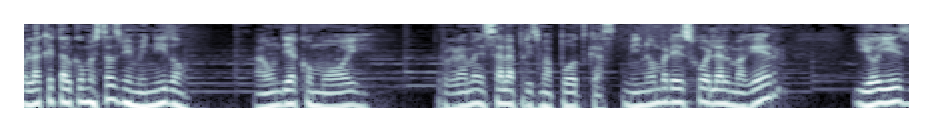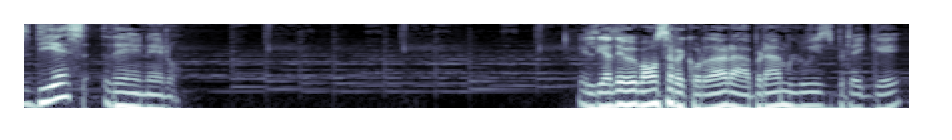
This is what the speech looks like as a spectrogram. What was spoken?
Hola, ¿qué tal? ¿Cómo estás? Bienvenido a un día como hoy, programa de Sala Prisma Podcast. Mi nombre es Joel Almaguer y hoy es 10 de enero. El día de hoy vamos a recordar a Abraham Louis Breguet,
